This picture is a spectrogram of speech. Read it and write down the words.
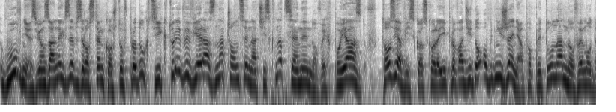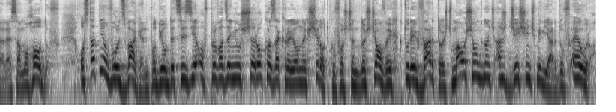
Głównie związanych ze wzrostem kosztów produkcji, który wywiera znaczący nacisk na ceny nowych pojazdów. To zjawisko z kolei prowadzi do obniżenia popytu na nowe modele samochodów. Ostatnio Volkswagen podjął decyzję o wprowadzeniu szeroko zakrojonych środków oszczędnościowych, których wartość ma osiągnąć aż 10 miliardów euro.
